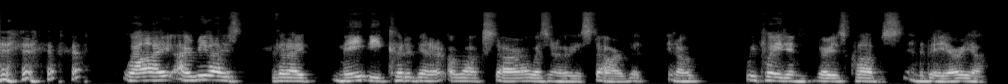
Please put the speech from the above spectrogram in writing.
well, I, I realized that I maybe could have been a rock star. I wasn't really a star, but you know, we played in various clubs in the Bay Area.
